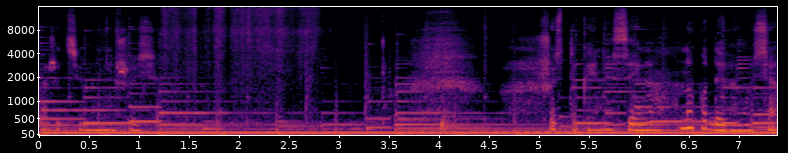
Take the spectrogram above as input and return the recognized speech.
кажеться мені щось. Щось таке не сильно. Ну, подивимося.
